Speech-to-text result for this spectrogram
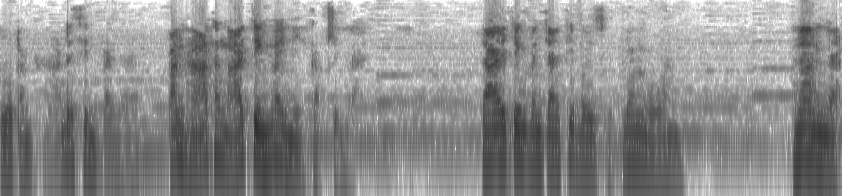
ตัวปัญหาได้สิ้นไปแล้ว ปัญหาทั้งหลายจริงไม่มีกับสิ่งใดใจจึงเป็นใจที่บริสุทธิ์ล้วนๆนั่นแหละ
